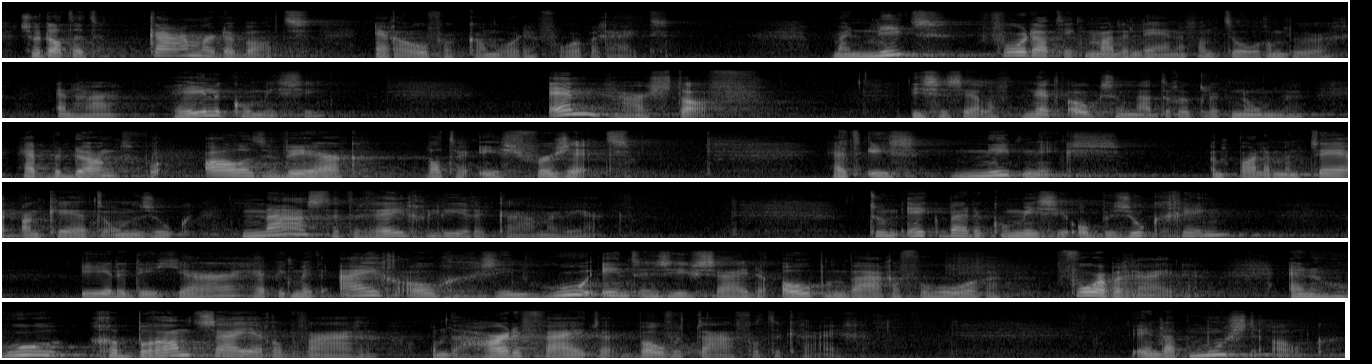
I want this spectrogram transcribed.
zodat het Kamerdebat erover kan worden voorbereid. Maar niet voordat ik Madeleine van Torenburg en haar hele commissie en haar staf, die ze zelf net ook zo nadrukkelijk noemde, heb bedankt voor al het werk wat er is verzet. Het is niet niks een parlementair enquêteonderzoek naast het reguliere Kamerwerk. Toen ik bij de commissie op bezoek ging, eerder dit jaar, heb ik met eigen ogen gezien hoe intensief zij de openbare verhoren voorbereiden. En hoe gebrand zij erop waren om de harde feiten boven tafel te krijgen. En dat moest ook.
